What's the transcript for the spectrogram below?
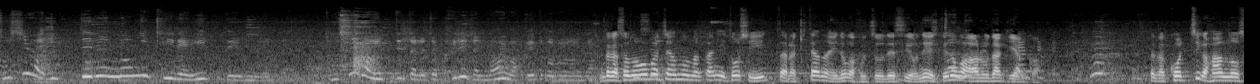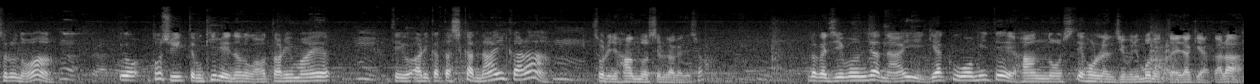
年はいってるのに綺麗っていうふうに年がいってたらじゃあ綺麗じゃないわけとか思うだからそのおばちゃんの中に年いったら汚いのが普通ですよねっていうのがあるだけやんか。だからこっちが反応するのはういや年いっても綺麗なのが当たり前っていうあり方しかないからうん。それに反応してるだけでしょ。だから自分じゃない逆を見て反応して本来の自分に戻ったりだけやから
